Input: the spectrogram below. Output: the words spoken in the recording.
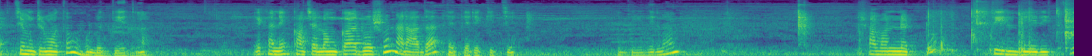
এক চিমটির মতো হলুদ দিয়ে দিলাম। এখানে কাঁচা লঙ্কা, রসুন আর আদা থেতে রেখেছি। দিয়ে দিলাম। সামান্য একটু তিল দিয়ে দিচ্ছি।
